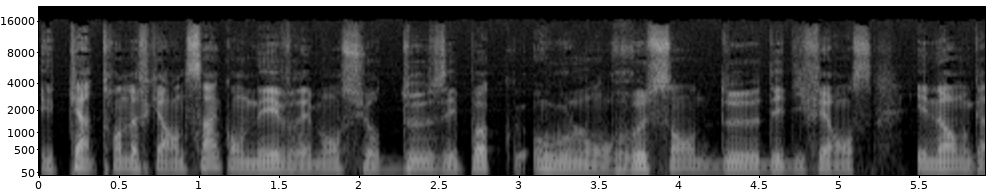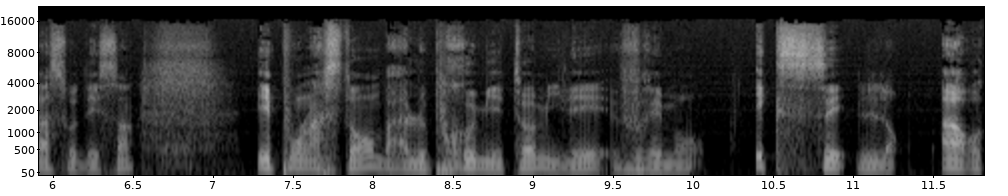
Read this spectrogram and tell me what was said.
et 39-45, on est vraiment sur deux époques où l'on ressent des différences énormes grâce au dessin. Et pour l'instant, bah, le premier tome, il est vraiment excellent. Alors,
